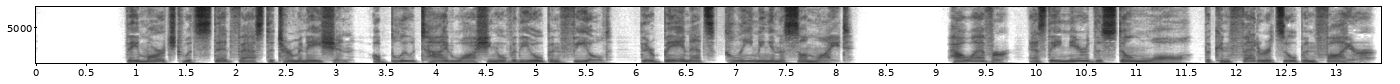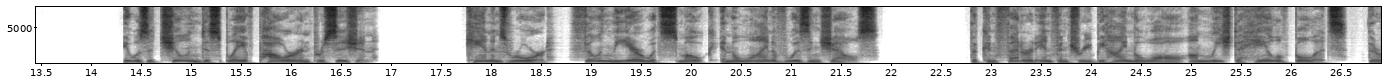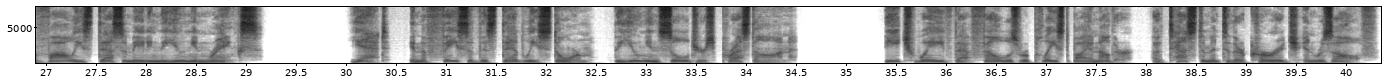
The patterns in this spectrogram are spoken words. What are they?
They marched with steadfast determination, a blue tide washing over the open field, their bayonets gleaming in the sunlight. However, as they neared the stone wall, the Confederates opened fire. It was a chilling display of power and precision. Cannons roared, filling the air with smoke and the line of whizzing shells. The Confederate infantry behind the wall unleashed a hail of bullets, their volleys decimating the Union ranks. Yet, in the face of this deadly storm, the Union soldiers pressed on. Each wave that fell was replaced by another, a testament to their courage and resolve.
